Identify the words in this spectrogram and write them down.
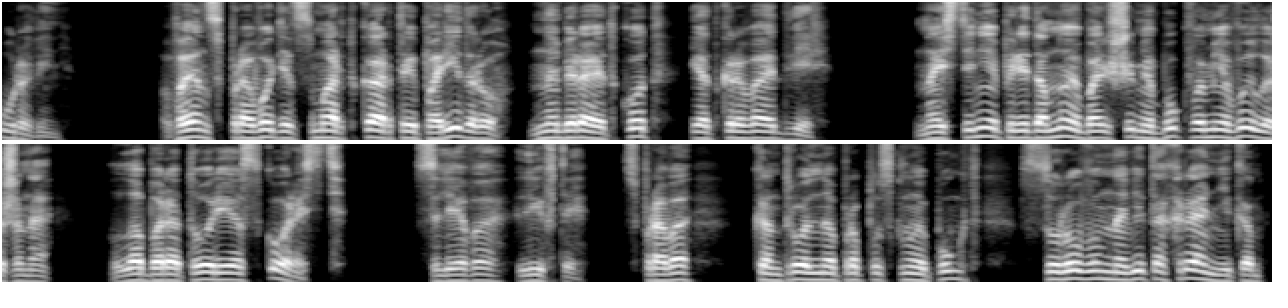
уровень». Венс проводит смарт-картой по ридеру, набирает код и открывает дверь. На стене передо мной большими буквами выложено «Лаборатория скорость». Слева — лифты. Справа — контрольно-пропускной пункт с суровым на вид охранником,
